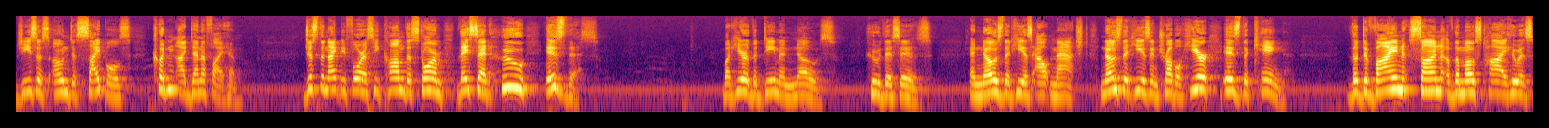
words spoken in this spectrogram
Jesus' own disciples couldn't identify him. Just the night before, as he calmed the storm, they said, Who is this? But here the demon knows who this is and knows that he is outmatched, knows that he is in trouble. Here is the king, the divine Son of the Most High, who has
